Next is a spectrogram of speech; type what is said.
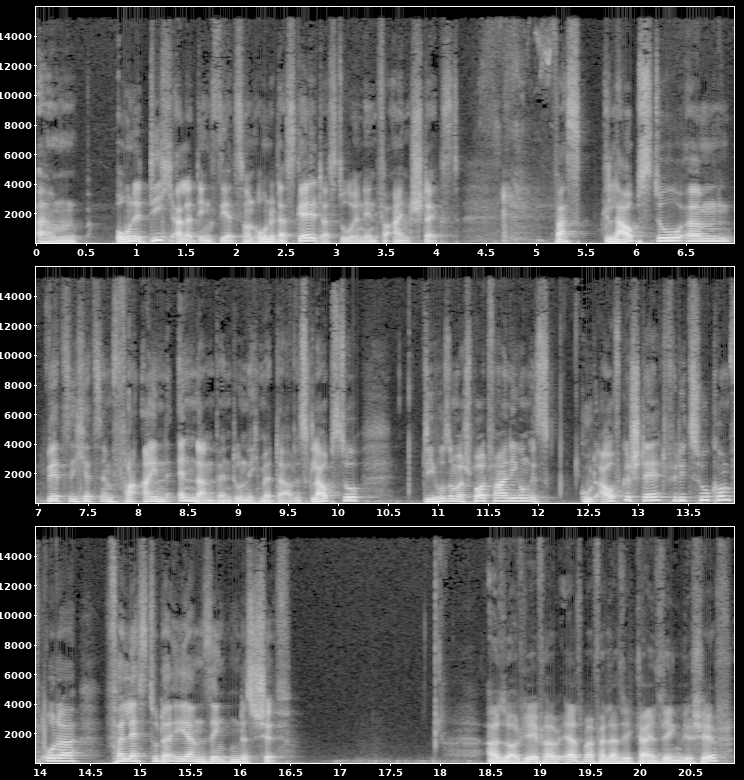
Ähm, ohne dich allerdings jetzt und ohne das Geld, das du in den Verein steckst, was glaubst du, ähm, wird sich jetzt im Verein ändern, wenn du nicht mehr da bist? Glaubst du, die Husumer Sportvereinigung ist gut aufgestellt für die Zukunft oder verlässt du da eher ein sinkendes Schiff? Also auf jeden Fall, erstmal verlasse ich kein sinkendes Schiff.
